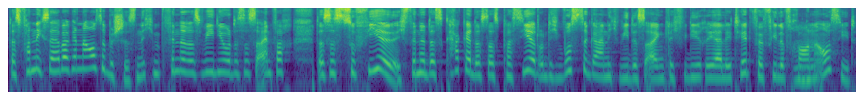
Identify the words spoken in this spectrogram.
das fand ich selber genauso beschissen. Ich finde das Video, das ist einfach, das ist zu viel. Ich finde das kacke, dass das passiert und ich wusste gar nicht, wie das eigentlich, wie die Realität für viele Frauen mhm. aussieht.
